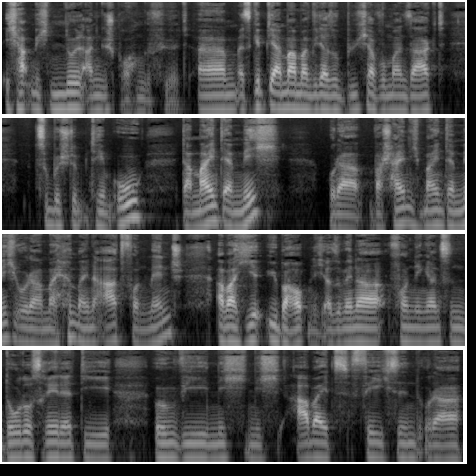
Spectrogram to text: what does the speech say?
ich habe mich null angesprochen gefühlt. Ähm, es gibt ja immer mal wieder so Bücher, wo man sagt zu bestimmten Themen, oh, da meint er mich oder wahrscheinlich meint er mich oder meine Art von Mensch, aber hier überhaupt nicht. Also wenn er von den ganzen Dodos redet, die irgendwie nicht, nicht arbeitsfähig sind oder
